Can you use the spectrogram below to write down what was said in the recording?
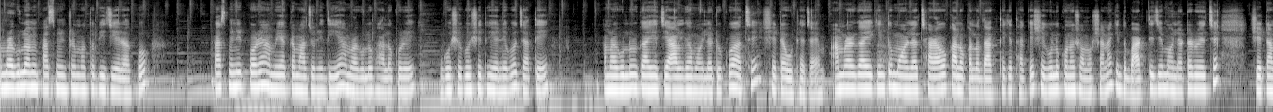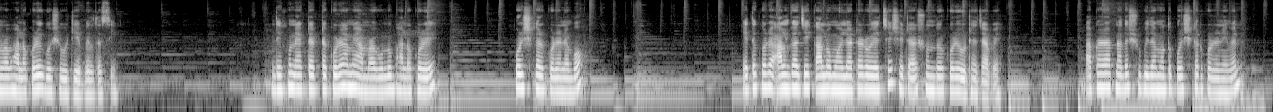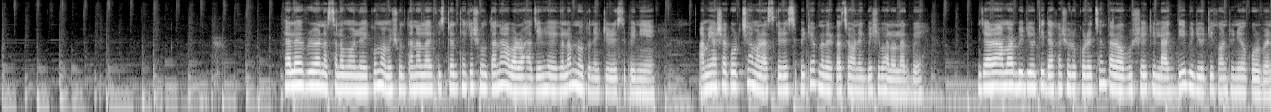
আমরাগুলো আমি পাঁচ মিনিটের মতো ভিজিয়ে রাখব। পাঁচ মিনিট পরে আমি একটা মাজনি দিয়ে আমরাগুলো ভালো করে ঘষে ঘষে ধুয়ে নেব যাতে আমরাগুলোর গায়ে যে আলগা ময়লাটুকু আছে সেটা উঠে যায়। আমরার গায়ে কিন্তু ময়লা ছাড়াও কালো কালো দাগ থেকে থাকে, সেগুলো কোনো সমস্যা না, কিন্তু বাড়তি যে ময়লাটা রয়েছে সেটা আমরা ভালো করে ঘষে উঠিয়ে ফেলতেছি। দেখুন একটা একটা করে আমি আমরাগুলো ভালো করে পরিষ্কার করে নেব। এতে করে আলগা যে কালো ময়লাটা রয়েছে সেটা সুন্দর করে উঠে যাবে। আপনারা আপনাদের সুবিধা মতো পরিষ্কার করে নেবেন। হ্যালো এভরিওয়ান, আসসালামু আলাইকুম। আমি সুলতানা লাইফস্টাইল থেকে সুলতানা, আবারও হাজির হয়ে গেলাম নতুন একটি রেসিপি নিয়ে। আমি আশা করছি আমার আজকের রেসিপিটি আপনাদের কাছে অনেক বেশি ভালো লাগবে। যারা আমার ভিডিওটি দেখা শুরু করেছেন, তারা অবশ্যই একটি লাইক দিয়ে ভিডিওটি কন্টিনিউ করবেন।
